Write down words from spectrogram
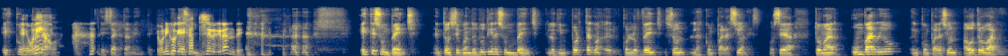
es, un hijo. Exactamente. Es un hijo que este dejaste ser grande. este es un bench. Entonces, cuando tú tienes un bench, lo que importa con, eh, con los bench son las comparaciones. O sea, tomar un barrio en comparación a otro barrio.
